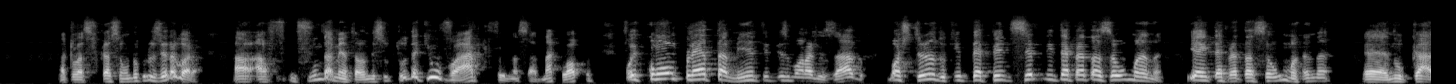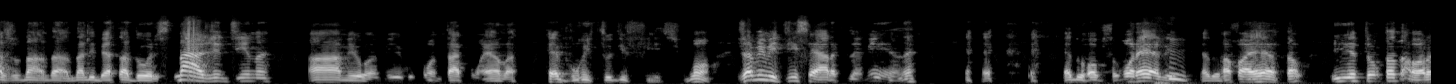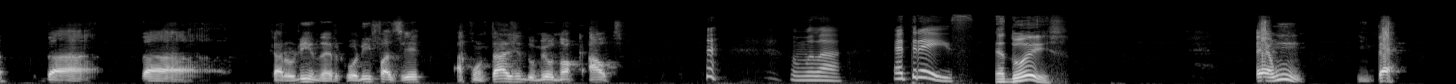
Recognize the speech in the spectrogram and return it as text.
a classificação do Cruzeiro agora. A, a, o fundamental nisso tudo é que o VAR, que foi lançado na Copa, foi completamente desmoralizado, mostrando que depende sempre de interpretação humana. E a interpretação humana, é, no caso da, da, da Libertadores na Argentina, ah, meu amigo, contar com ela é muito difícil. Bom, já me meti em Seara, que não é minha, né? É do Robson Morelli, hum. é do Rafael e tal. E então está na hora da, da Carolina Ercolim fazer a contagem do meu knockout. Vamos lá. É três. É dois. É um. Em pé.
